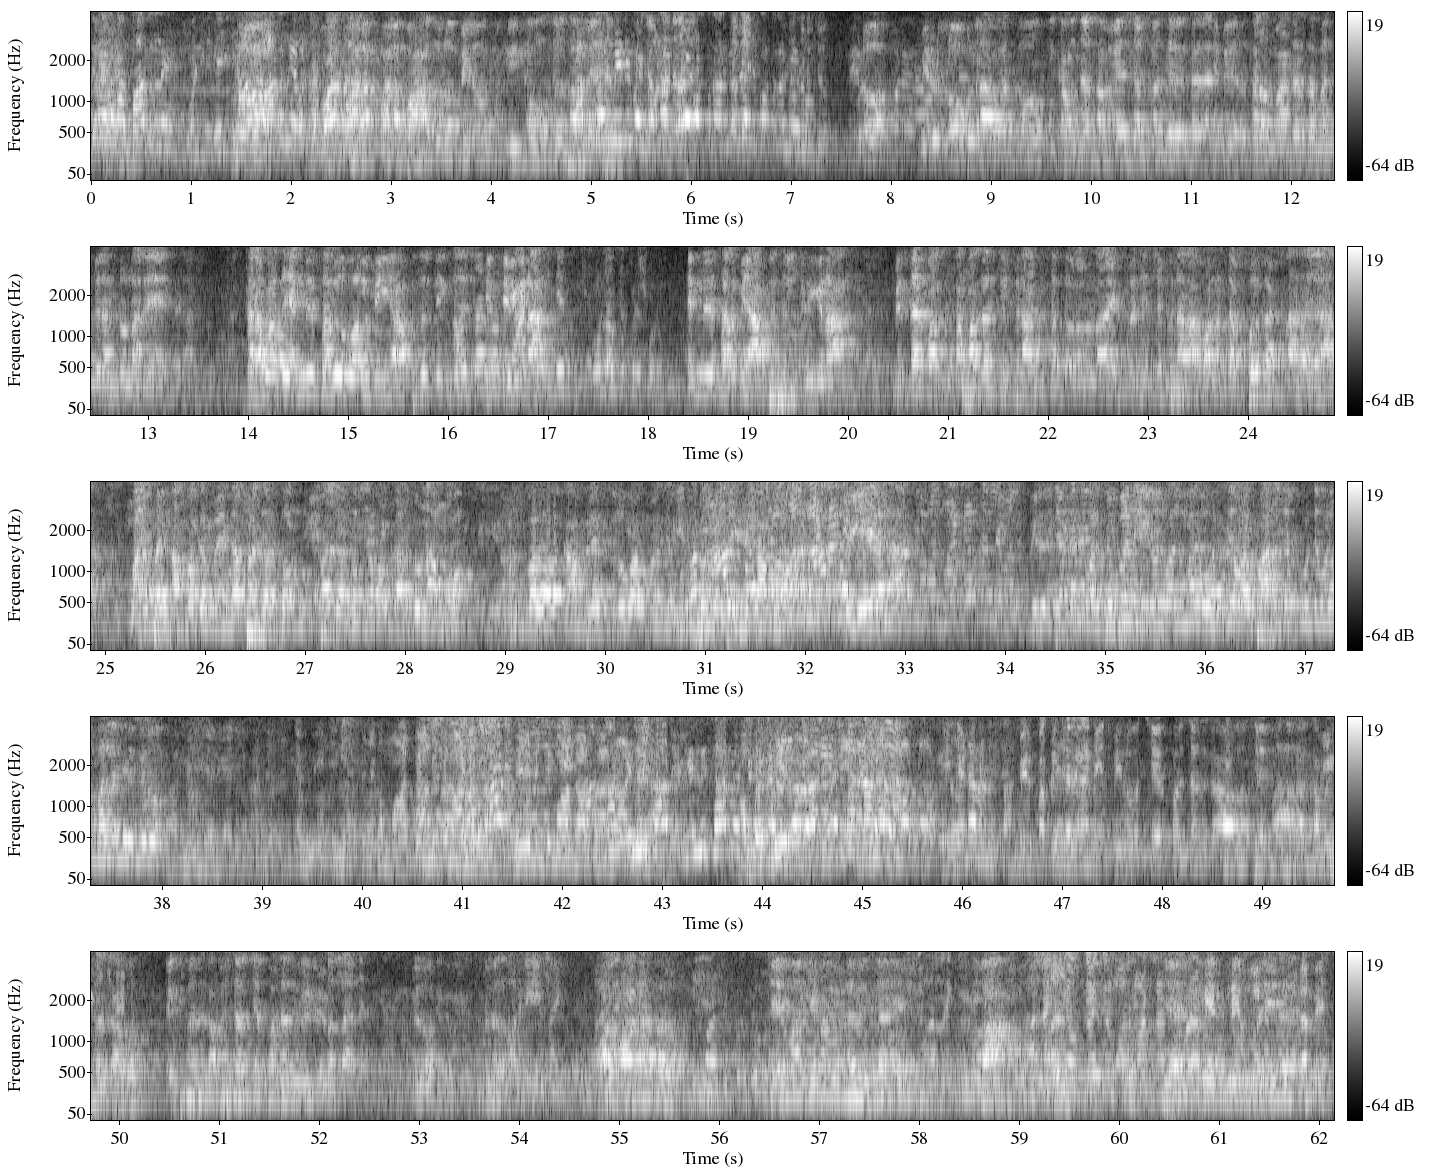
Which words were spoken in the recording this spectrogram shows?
బాధల్ని బాధల్ని ఎవరు వాళ్ళ చెప్పారు వాళ్ళ- వాళ్ళ బాధలు మీరు ఈ కౌన్సిలర్ సార్ సమావేశం మీటింగ్ వచ్చినప్పుడు గొడవపడుతున్నారు. మేము వెళ్ళిపోతున్నాం మేము. ఇప్పుడు మీరు లోపల రావద్దు ఈ కౌన్సిలర్ సమావేశంలో జరుగుతుందని మీరు తర్వాత మాట్లాడతామని మీరు అంటున్నారే. తర్వాత ఎన్నిసార్లు వాళ్ళు మీ ఆఫీసులు తిరిగి- తిరిగినా ఎన్నిసార్లు మీ ఆఫీసులు తిరిగినా మీరు దాని వాళ్ళకి సమాధానం చెప్పిన ఆఫీసర్స్ ఎవరైనా ఉన్నారా ఎక్స్ప్లెయిన్ చేసి చెప్పినారా? వాళ్ళు డబ్బులు కట్టినారాయా మనపై నమ్మకం మీద ప్రజాస్వామ్యం ప్రజాస్వామ్యం మనం కడుతున్నాము. మున్సిపల్ కాంప్లెక్స్ వాళ్ళు మనకి మీరు చెప్పండి వాళ్ళు చెప్పండి. ఈ రోజు వాళ్ళు మరి వస్తే వాళ్ళు బాధ చెప్పుకుంటే వాళ్ళు మళ్ళీ మీరు మీరు పక్క జరగండి. మీరు చైర్పర్సన్ కాదు చైర్పర్సన్ కమిషనర్ కాదు ఎక్స్పెన్స్ కమిషనర్ చైర్పర్సన్ మీరు ఇస్తారులే. మీరు మీరు వాళ్ళు మాట్లాడతారు. చైర్మన్ ఏమైనా విన్నవిస్తానే ఆ. చైర్మన్ రమేష్.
